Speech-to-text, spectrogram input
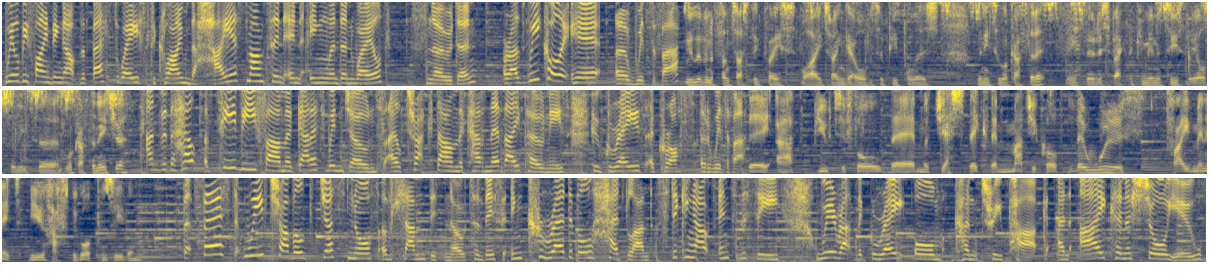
We'll be finding out the best ways to climb the highest mountain in England and Wales, Snowdon, or as we call it here, uh, Wyddfa. We live in a fantastic place. What I try and get over to people is we need to look after it. We need to respect the communities. We also need to look after nature. And with the help of TV farmer Gareth Wyn Jones, I'll track down the Carneddau ponies who graze across Yr Wyddfa. They are beautiful, they're majestic, they're magical, they're worth five minutes. You have to go up and see them. But first, we've travelled just north of Llandudno to this incredible headland sticking out into the sea. We're at the Great Orme Country Park, and I can assure you,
